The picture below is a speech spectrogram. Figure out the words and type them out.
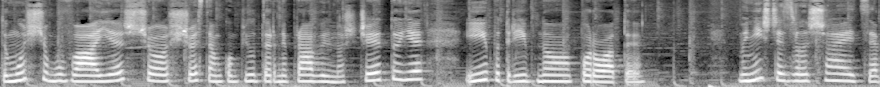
Тому що буває, що щось там комп'ютер неправильно щитує і потрібно пороти. Мені ще залишається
